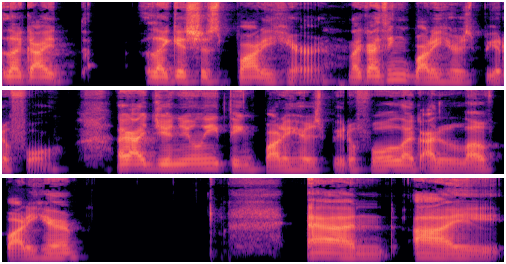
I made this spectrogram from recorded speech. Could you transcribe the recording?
Like I like it's just body hair. Like I think body hair is beautiful. Like I genuinely think body hair is beautiful. Like I love body hair. And I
